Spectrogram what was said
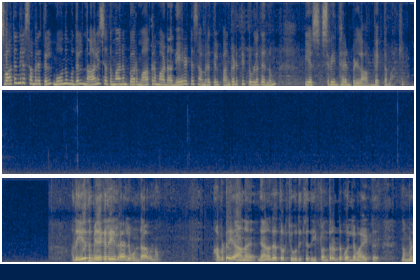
സ്വാതന്ത്ര്യ സമരത്തിൽ മൂന്ന് മുതൽ നാല് ശതമാനം പേർ മാത്രമാണ് നേരിട്ട് സമരത്തിൽ പങ്കെടുത്തിട്ടുള്ളതെന്നും പി എസ് ശ്രീധരൻപിള്ള വ്യക്തമാക്കി. അത് ഏത് മേഖലയിലായാലും ഉണ്ടാവണം. അവിടെയാണ് ഞാൻ അദ്ദേഹത്തോട് ചോദിച്ചത് ഈ പന്ത്രണ്ട് കൊല്ലമായിട്ട് നമ്മൾ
